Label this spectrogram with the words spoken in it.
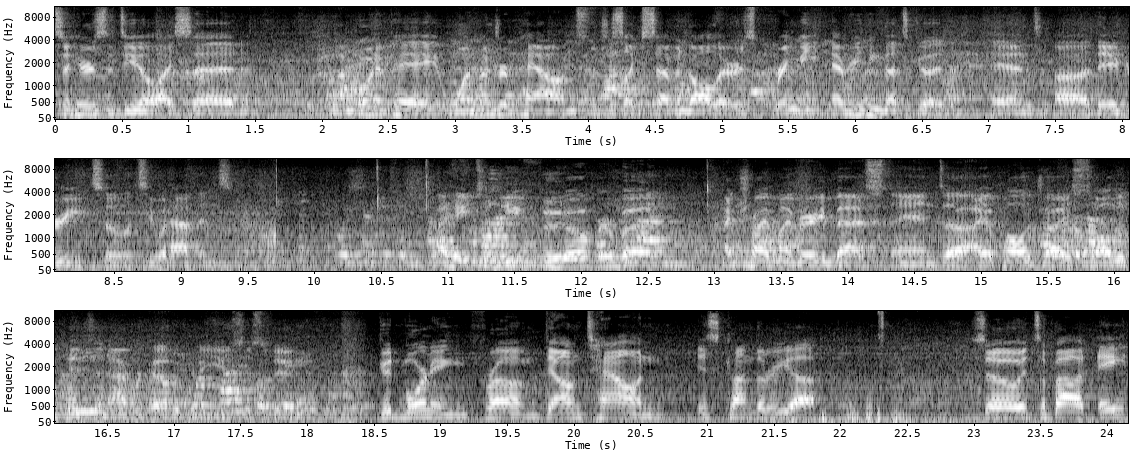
so here's the deal. I said, I'm going to pay 100 pounds, which is like $7. Bring me everything that's good. And uh, they agreed, so let's see what happens. I hate to leave food over, but I tried my very best, and uh, I apologize to all the kids in Africa who could have used this food. Good morning from downtown Iskandaria. So it's about 8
